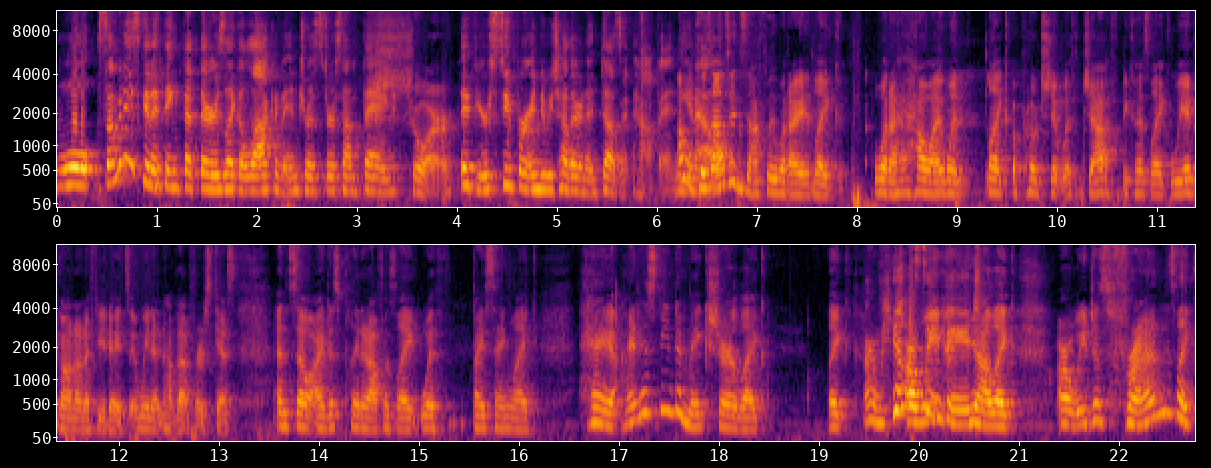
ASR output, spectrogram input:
well, somebody's gonna think that there's like a lack of interest or something Sure. if you're super into each other and it doesn't happen. Oh, you because know, that's exactly what I like. What I how I went like approached it with Jeff because like we had gone on a few dates and we didn't have that first kiss, and so I just played it off as like with by saying like, "Hey, I just need to make sure like, like Are we on the same page? Yeah, like." Are we just friends? Like,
